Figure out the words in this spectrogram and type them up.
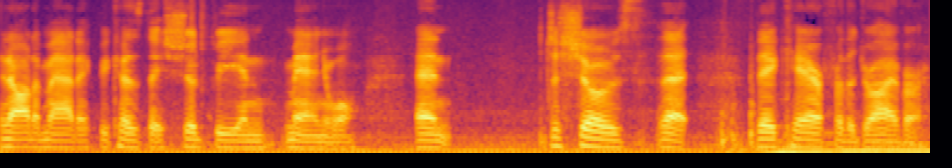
in automatic because they should be in manual and just shows that they care for the driver.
